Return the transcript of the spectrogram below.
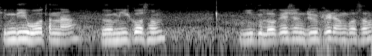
కిందికి పోతున్నా. ఇదిగో మీకోసం. మీకు లొకేషన్ చూపించడం కోసం.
